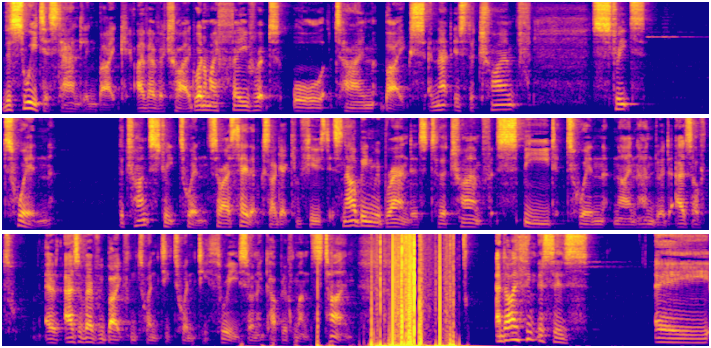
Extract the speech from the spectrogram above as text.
the sweetest handling bike I've ever tried, one of my favourite all time bikes, and that is the Triumph Street Twin. The Triumph Street Twin. Sorry, I say that because I get confused. It's now been rebranded to the Triumph Speed Twin 900 as of as of every bike from 2023, so in a couple of months' time. And I think this is a,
